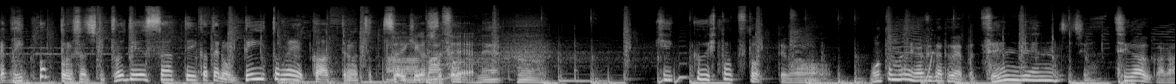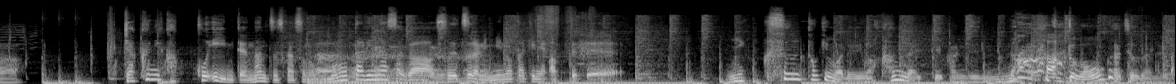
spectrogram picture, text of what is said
やっぱヒップホップの人たちってプロデューサーって言い方よりもビートメーカーっていうのがちょっと強い気がしてて、ね、うん、キック一つとっても音の選び方がやっぱ全然違う。から。逆にかっこいいみたいななんていうんですかねその物足りなさがそいつらに身の丈に合ってて。ミックスの時まで分かんないっていう感じのことが多くなっちゃったんだよね。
